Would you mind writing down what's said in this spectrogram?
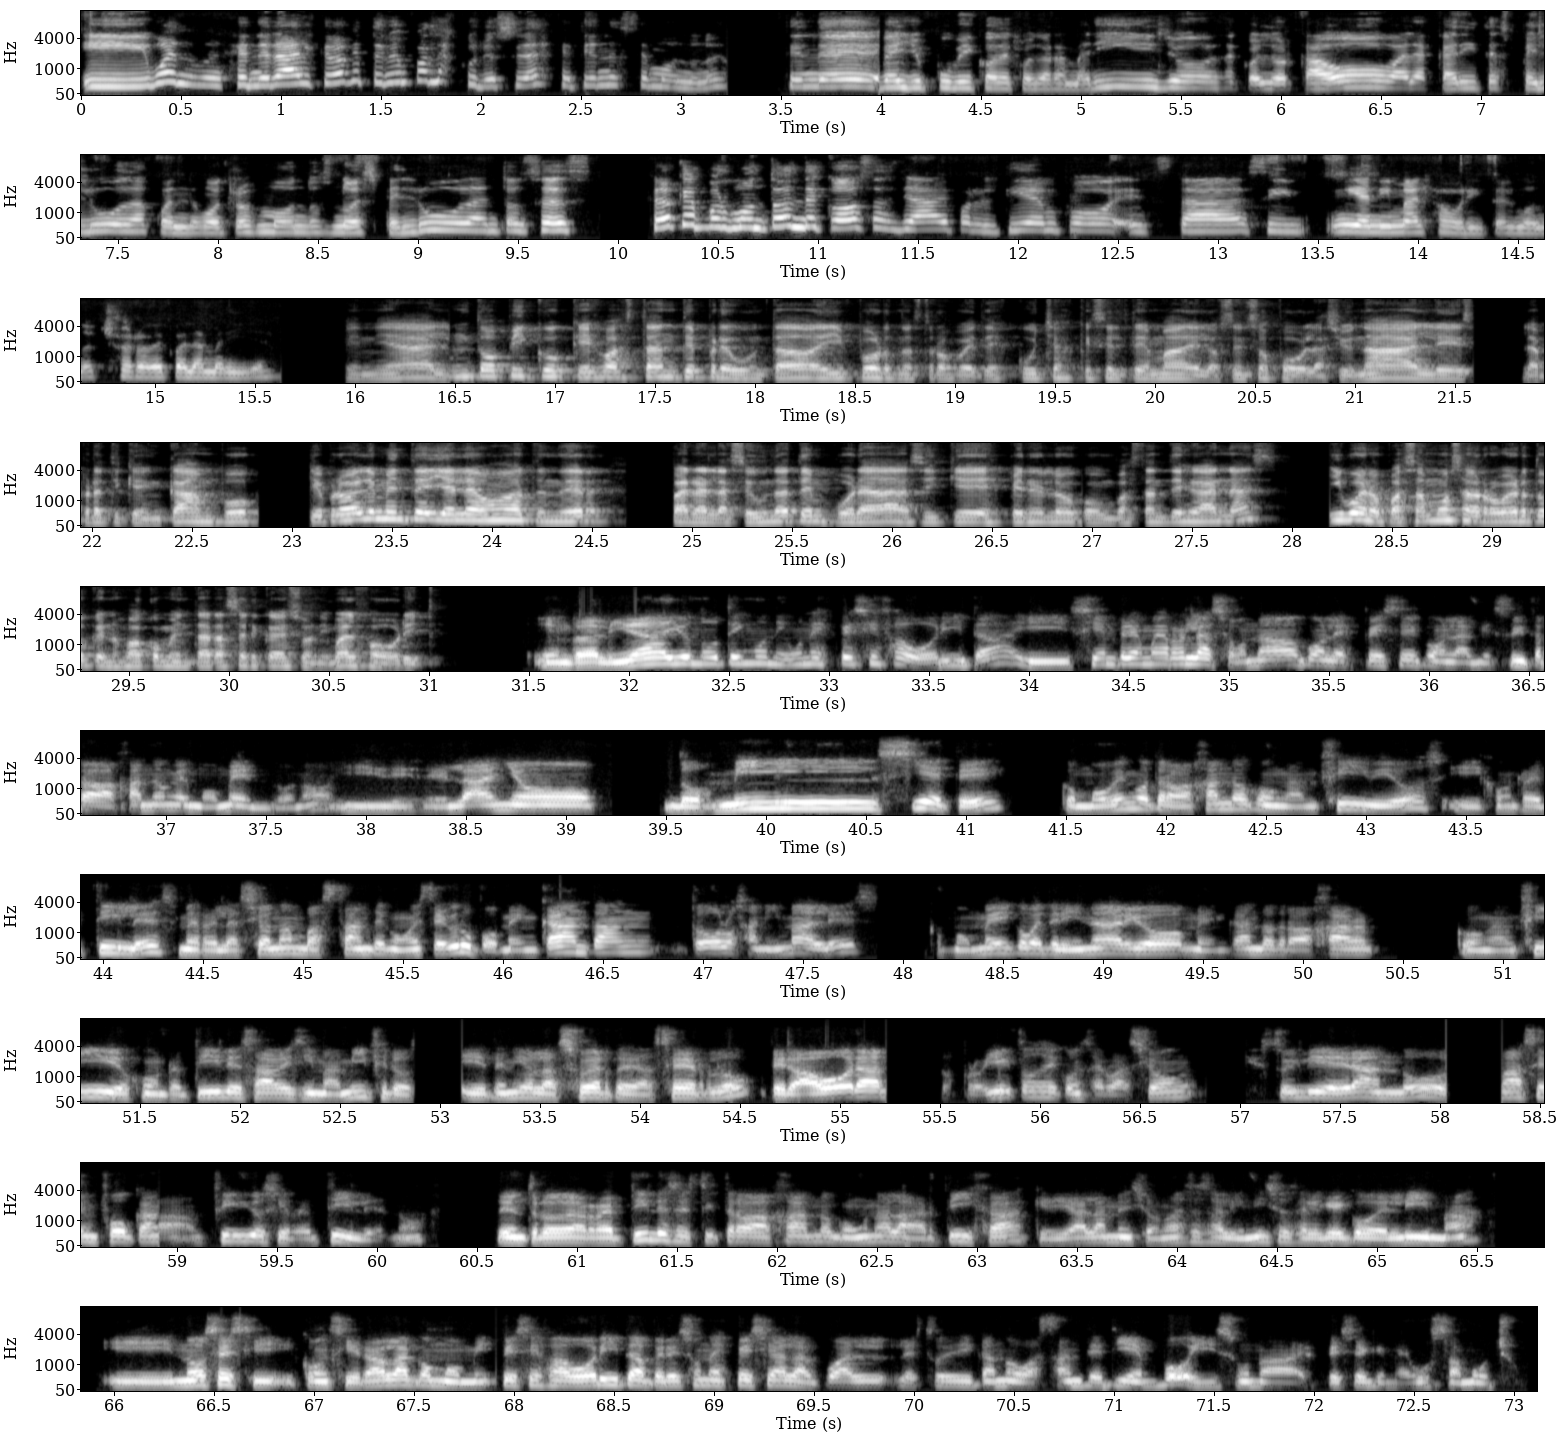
Y bueno, en general, creo que también por las curiosidades que tiene este mono, ¿no? Tiene vello púbico de color amarillo, es de color caoba, la carita es peluda, cuando en otros monos no es peluda. Entonces, creo que por un montón de cosas ya y por el tiempo está así mi animal favorito, el mono choro de cola amarilla. Genial. Un tópico que es bastante preguntado ahí por nuestros escuchas, que es el tema de los censos poblacionales, la práctica en campo, que probablemente ya le vamos a tener para la segunda temporada, así que espérenlo con bastantes ganas. Y bueno, pasamos a Roberto que nos va a comentar acerca de su animal favorito. En realidad yo no tengo ninguna especie favorita y siempre me he relacionado con la especie con la que estoy trabajando en el momento, ¿no? Y desde el año 2007 como vengo trabajando con anfibios y con reptiles, me relacionan bastante con este grupo. Me encantan todos los animales. Como médico veterinario, me encanta trabajar con anfibios, con reptiles, aves y mamíferos. Y he tenido la suerte de hacerlo, pero ahora los proyectos de conservación que estoy liderando más se enfocan a anfibios y reptiles. Dentro de reptiles estoy trabajando con una lagartija, que ya la mencionaste al inicio, es el gecko de Lima, y no sé si considerarla como mi especie favorita, pero es una especie a la cual le estoy dedicando bastante tiempo y es una especie que me gusta mucho.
